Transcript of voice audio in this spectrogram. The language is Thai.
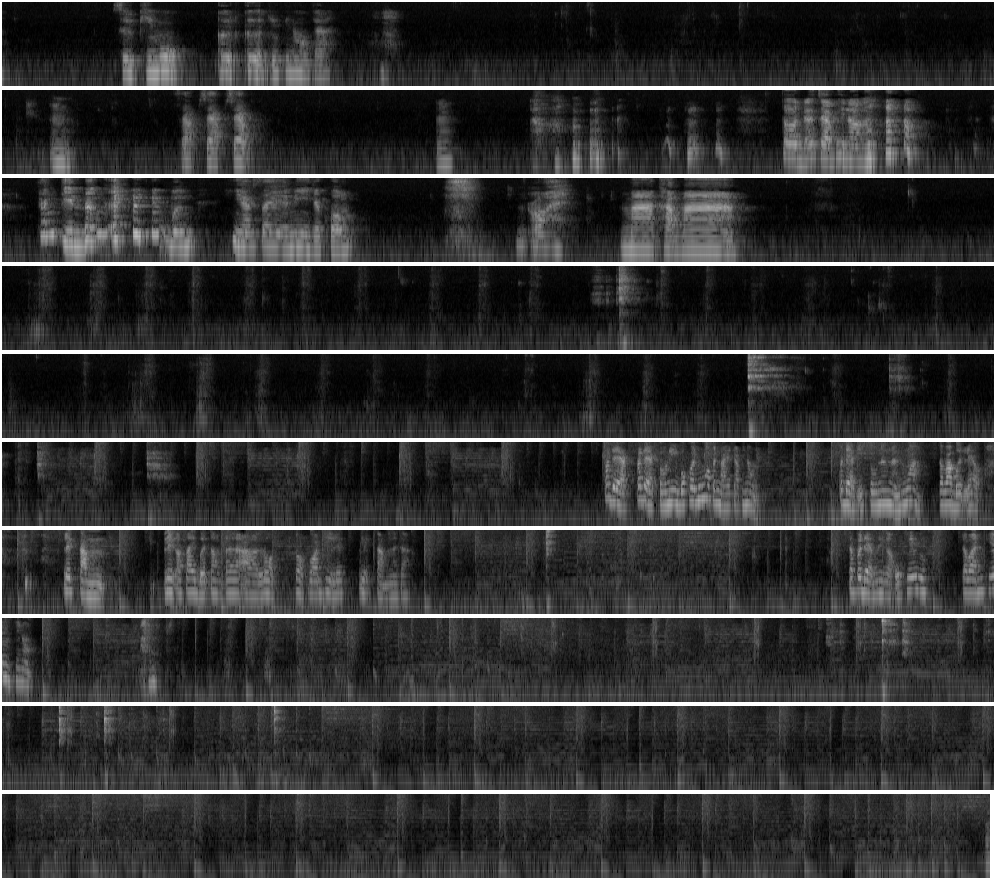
สืบขี้มูกเกิดเกิดอยู่พี่น้องจ้ะอืมแซบแซบแซบอืมโทษเด้อจ้ะพี่น้อง ทั้งกินทั้งเบึงเฮียใส่อันนี้เจ้าของโอ้ยมาค่ะมา ตำเลยจ้ะแต่ปลาแดกนี่ก็โอเคอยู่แต่วันเค็มพี่น้อง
